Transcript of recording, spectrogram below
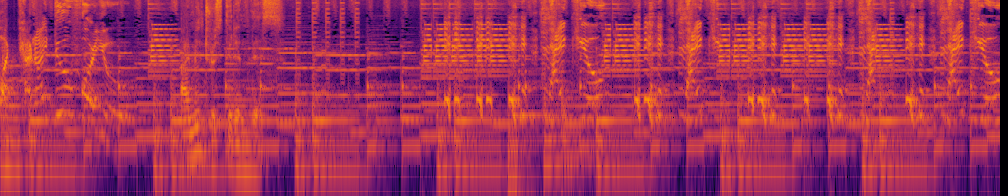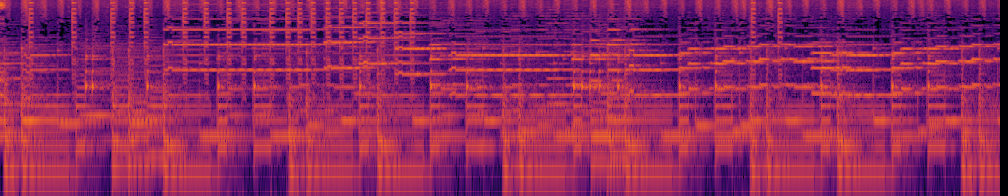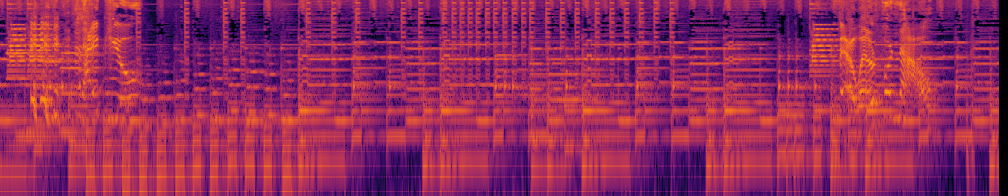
What can I do for you? I'm interested in this. like you. like you. like, like you. for now.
